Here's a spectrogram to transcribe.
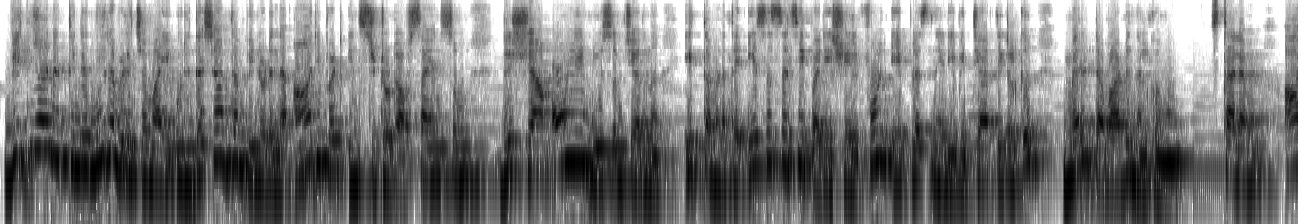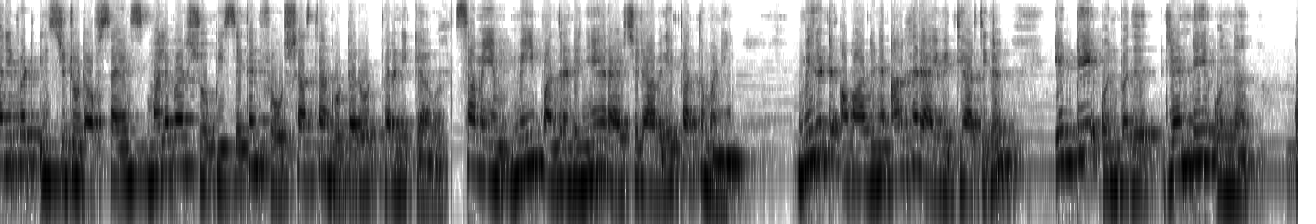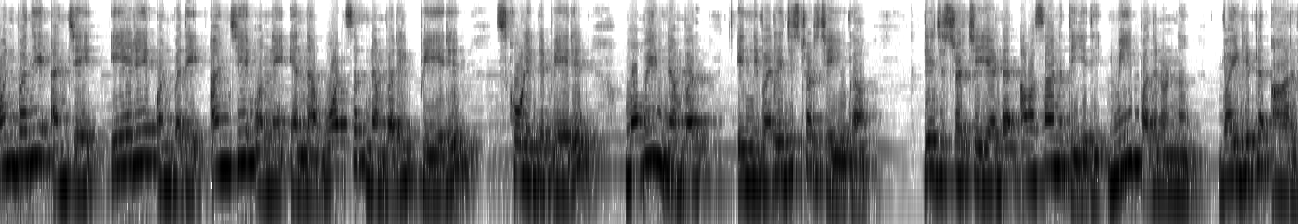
വിജ്ഞാനത്തിന്റെ നിറവെളിച്ചമായി ഒരു ദശാബ്ദം പിന്നിടുന്ന ആര്യഭട്ട് ഇൻസ്റ്റിറ്റ്യൂട്ട് ഓഫ് സയൻസും ദൃശ്യ ഓൺലൈൻ ന്യൂസും ചേർന്ന് ഇത്തവണത്തെ എസ് എസ് എൽ സി പരീക്ഷയിൽ ഫുൾ എ പ്ലസ് നേടിയ വിദ്യാർത്ഥികൾക്ക് മെറിറ്റ് അവാർഡ് നൽകുന്നു. സ്ഥലം Aryabhatt institute of science Malabar shoppe second floor Sasthamkotta road Bharanikkavu. സമയം മെയ് പന്ത്രണ്ട് ഞായറാഴ്ച രാവിലെ പത്ത് മണി. മെറിറ്റ് അവാർഡിന് അർഹരായ വിദ്യാർത്ഥികൾ എട്ട് ഒൻപത് രണ്ട് ഒന്ന് ഒൻപത് അഞ്ച് ഏഴ് ഒൻപത് അഞ്ച് ഒന്ന് എന്ന വാട്സപ്പ് നമ്പറിൽ പേര് സ്കൂളിന്റെ പേര് മൊബൈൽ നമ്പർ എന്നിവ രജിസ്റ്റർ ചെയ്യുക. രജിസ്റ്റർ ചെയ്യേണ്ട അവസാന തീയതി മെയ് പതിനൊന്ന് വൈകിട്ട് ആറ്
